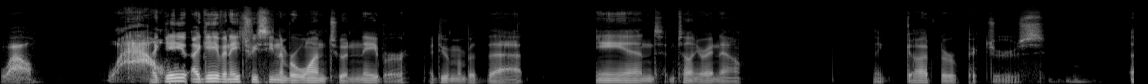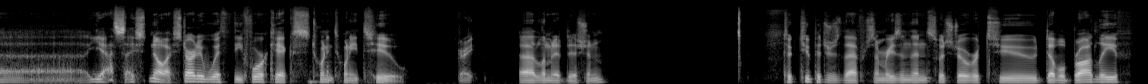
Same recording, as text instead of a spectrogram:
Wow. Wow. I gave I gave an HVC number one to a neighbor. I do remember that, and I'm telling you right now. Thank God for pictures. Uh, yes, I no. I started with the Four Kicks 2022 Great. Uh, limited edition. Took two pictures of that for some reason, then switched over to double broadleaf,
